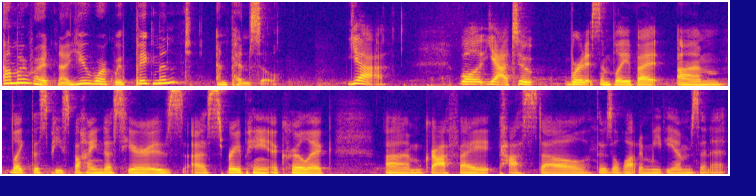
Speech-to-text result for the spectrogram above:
am i right now? You work with pigment and pencil. Yeah. Well yeah to word it simply, but um, like this piece behind us here is spray paint, acrylic, um, graphite, pastel. There's a lot of mediums in it.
